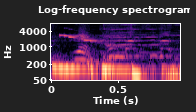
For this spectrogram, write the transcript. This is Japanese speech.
예, 큰박수가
